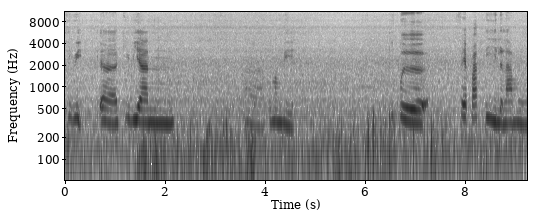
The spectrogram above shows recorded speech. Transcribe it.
qui, vi- euh, qui vient, euh, comment dire, qui peut faire partie de l'amour.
